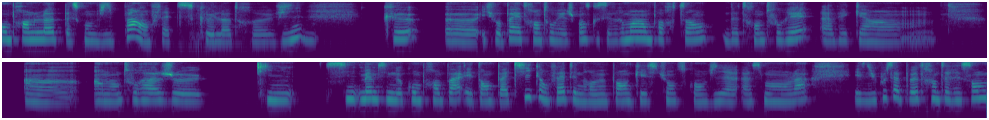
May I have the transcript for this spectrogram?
comprendre l'autre parce qu'on ne vit pas en fait ce que l'autre euh, vit, mm. que euh, il faut pas être entouré. Je pense que c'est vraiment important d'être entouré avec un, un, un entourage qui même s'il ne comprend pas, est empathique en fait et ne remet pas en question ce qu'on vit à, ce moment-là. Et du coup, ça peut être intéressant.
